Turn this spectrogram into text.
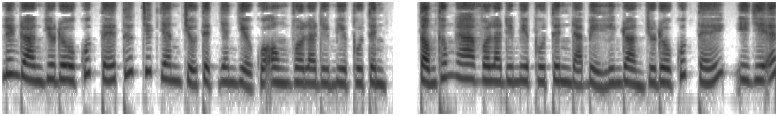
Liên đoàn Judo quốc tế tước chức danh chủ tịch danh dự của ông Vladimir Putin. Tổng thống Nga Vladimir Putin đã bị Liên đoàn Judo quốc tế IJF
